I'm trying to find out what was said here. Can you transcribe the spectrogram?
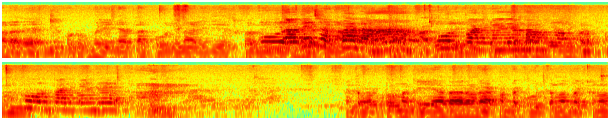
మరి అదే మీ కుటుంబం ఏం కూలి నాలి చేసుకొని కూ- అదే ఏదైనా చెప్పాలా? కూలి పని మీదే కూలి పని మీదే. ఇంతవరకు మాకు ఏ ఆధారం లేకుండా కూర్చున్న వాళ్ళకి ఆ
